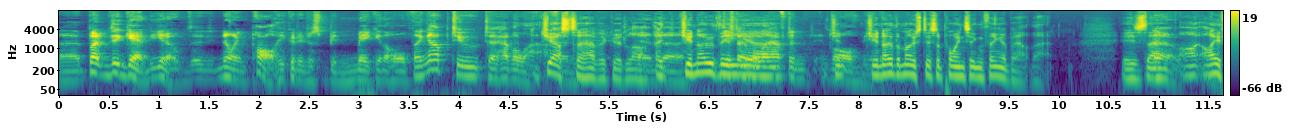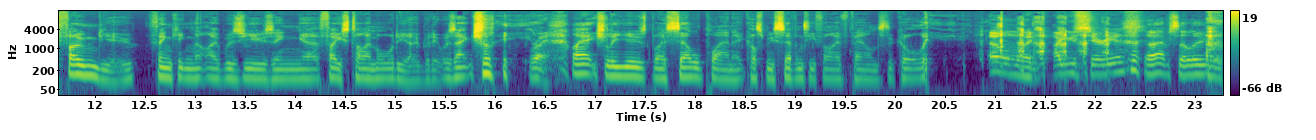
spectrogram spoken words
uh, but again, you know, knowing Paul, he could have just been making the whole thing up to to have a laugh, just and- to have a good laugh. and, Uh, uh, do you know the? just have a uh, laugh and do, involve me. do you know the most disappointing thing about that? Is that No. I, I phoned you thinking that I was using uh, FaceTime audio, but it was actually Right. I actually used my cell plan. It cost me seventy five pounds to call you. Oh my! Are you serious? Absolutely.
